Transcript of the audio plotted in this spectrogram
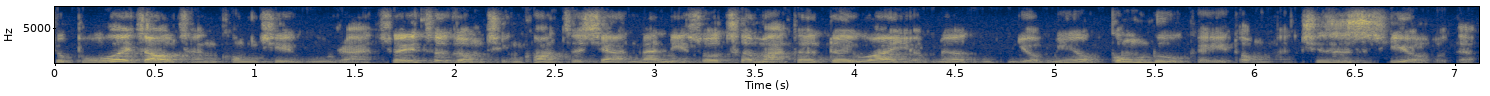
就不会造成空气污染。所以这种情况之下，那你说策马特对外有没有有没有公路可以通呢？其实是有的。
